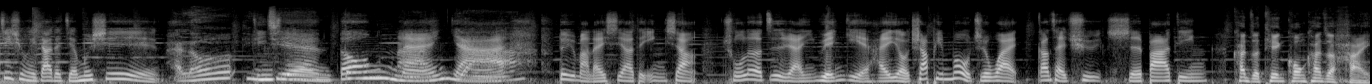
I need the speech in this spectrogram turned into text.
继续回到的节目是 Hello，听见东南亚。对于马来西亚的印象，除了自然原野还有 shopping mall 之外，刚才去十八丁，看着天空，看着海，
